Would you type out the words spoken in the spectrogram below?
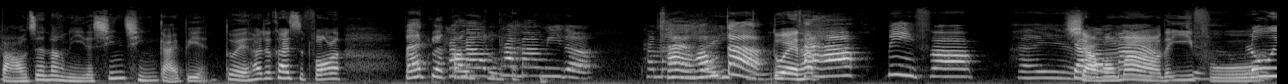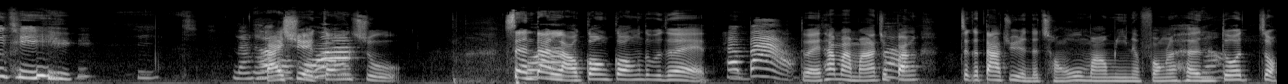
保证让你的心情改变。对，他就开始缝了。白雪公他主，猫他妈咪的，彩虹的，对他彩虹蜜蜂，还有小红帽的衣服，路一起，然后白雪公主，圣诞老公公，对不对？还有豹，对他妈妈就帮这个大巨人的宠物猫咪呢缝了很多种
